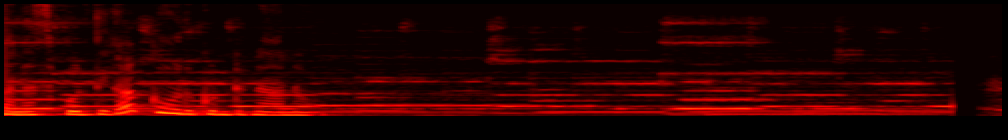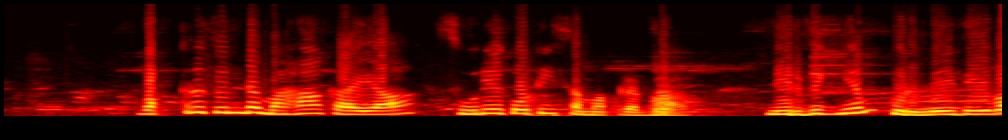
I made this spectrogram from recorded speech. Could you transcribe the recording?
మనస్ఫూర్తిగా కోరుకుంటున్నాను. వక్రతుండ మహాకాయ సూర్యకోటి సమప్రభ. నిర్విఘ్నం కురుమే దేవ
